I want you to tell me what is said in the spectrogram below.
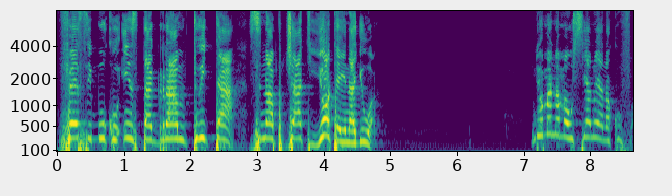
facebook instagram twitter snapchat yote inajua. Ndio maana mahusiano yanakufa.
